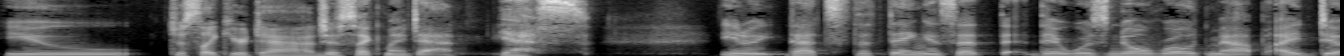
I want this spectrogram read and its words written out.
You just like your dad, just like my dad. Yes. You know, that's the thing is that th- there was no roadmap. I do,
